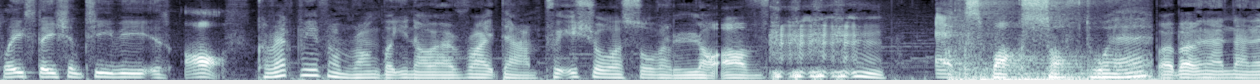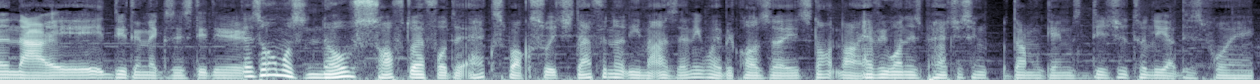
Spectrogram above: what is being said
PlayStation TV is off. Correct me if I'm wrong, but you know, uh, right there, I'm pretty sure I saw a lot of Xbox software. But, but no, no, no, no, it didn't exist, did it? There's almost no software for the Xbox, which definitely matters anyway, because uh, it's not like everyone is purchasing dumb games digitally at this point.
